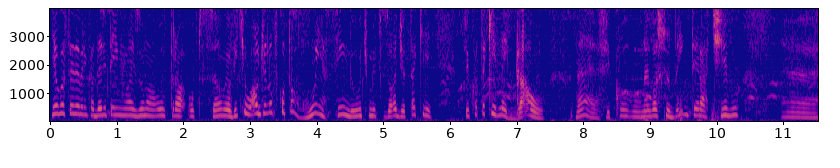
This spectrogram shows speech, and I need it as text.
E eu gostei da brincadeira e tem mais uma outra opção. Eu vi que o áudio não ficou tão ruim assim do último episódio, até que ficou até que legal, né? Ficou um negócio bem interativo. É,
